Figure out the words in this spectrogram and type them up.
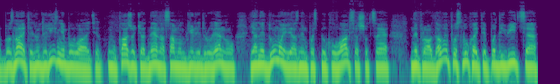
Бо знаєте, люди різні бувають. Ну кажуть одне, на самом ділі друге. Ну я не думаю, я з ним поспілкувався, що це неправда. Ви послухайте, подивіться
